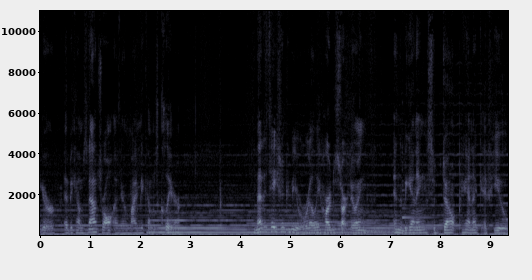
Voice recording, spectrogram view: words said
your it becomes natural and your mind becomes clear. Meditation can be really hard to start doing in the beginning, so don't panic if you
